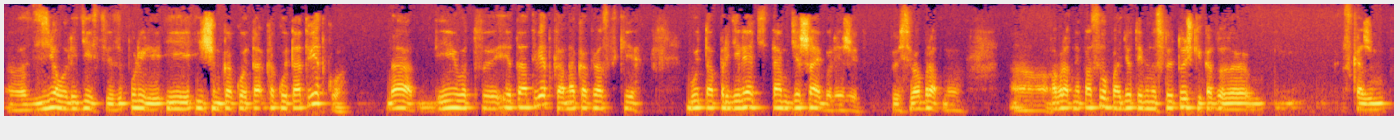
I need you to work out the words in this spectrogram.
э, сделали действие, запулили и ищем какую-то ответку, да, и вот эта ответка, она как раз-таки будет определять там, где шайба лежит, то есть в обратную. Э, обратный посыл пойдет именно с той точки, которая, скажем,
